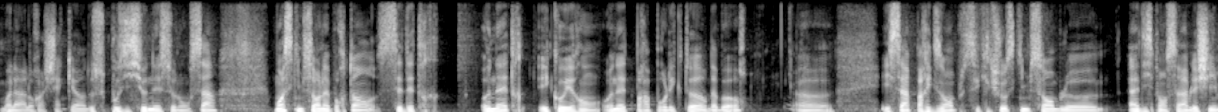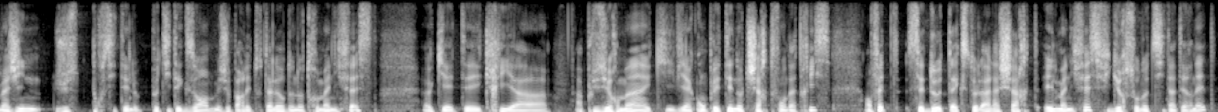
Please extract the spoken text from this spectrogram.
Voilà, alors à chacun de se positionner selon ça. Moi, ce qui me semble important, c'est d'être honnête et cohérent. Honnête par rapport au lecteur d'abord. Euh, et ça, par exemple, c'est quelque chose qui me semble indispensable. Et chez Imagine, juste pour citer le petit exemple, mais je parlais tout à l'heure de notre manifeste euh, qui a été écrit à, plusieurs mains et qui vient compléter notre charte fondatrice. En fait, ces deux textes-là, la charte et le manifeste, figurent sur notre site internet.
